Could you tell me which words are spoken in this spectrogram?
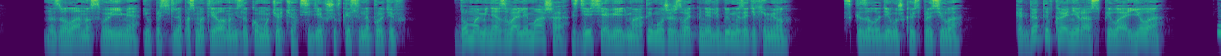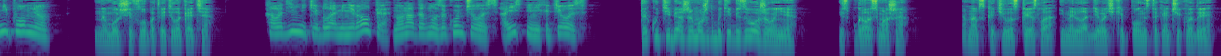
Назвала она свое имя и вопросительно посмотрела на незнакомую тетю, сидевшую в кресле напротив. «Дома меня звали Маша, здесь я ведьма, ты можешь звать меня любым из этих имен», сказала девушка и спросила. «Когда ты в крайний раз пила и ела?» «Не помню. Наморщив лоб, ответила Катя. В холодильнике была минералка, но она давно закончилась, а есть мне не хотелось». «Так у тебя же может быть обезвоживание!» Испугалась Маша. Она вскочила с кресла и налила девочке полный стаканчик воды.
